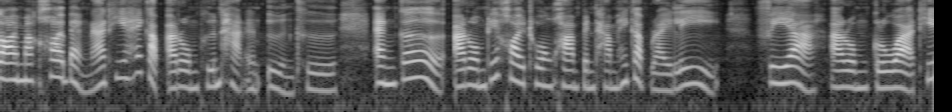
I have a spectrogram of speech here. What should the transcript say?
จอยมักคอยแบ่งหน้าที่ให้กับอารมณ์พื้นฐานอื่น ๆ คือ anger อารมณ์ที่คอยทวงความเป็นธรรมให้กับไรลี่เฟียอารมณ์กลัวที่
